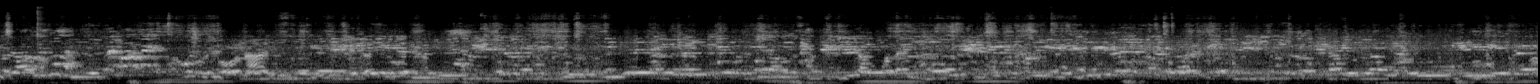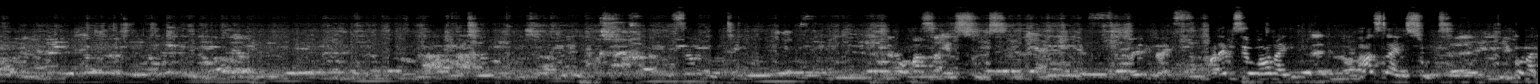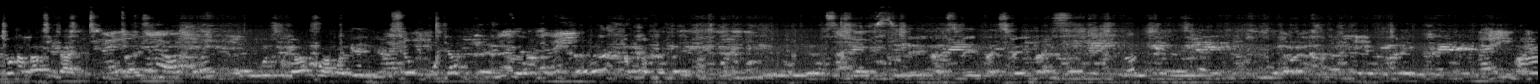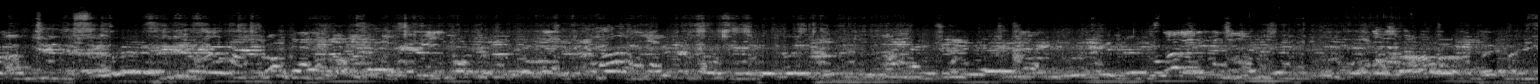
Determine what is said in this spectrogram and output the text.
job. Master in suit. Very nice. Madam, si umeona hii? Master in suit. Iko na chona a ndani. Sio ukikuja. Very nice, very nice, very nice.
